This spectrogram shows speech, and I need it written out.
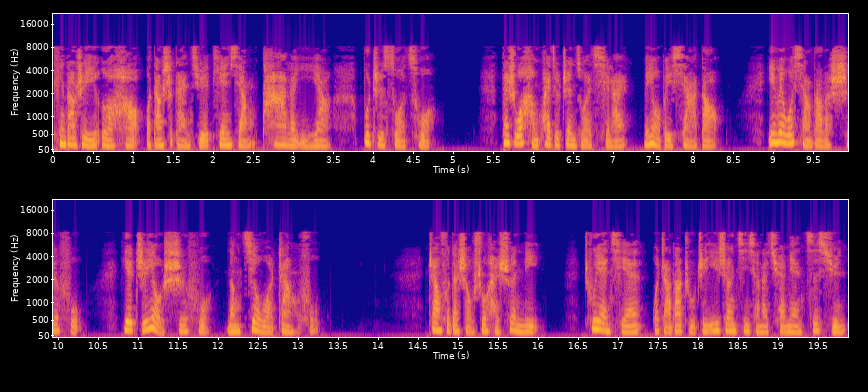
听到这一噩耗，我当时感觉天像塌了一样，不知所措。但是我很快就振作起来，没有被吓到。因为我想到了师傅，也只有师傅能救我丈夫。丈夫的手术很顺利，出院前我找到主治医生进行了全面咨询，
